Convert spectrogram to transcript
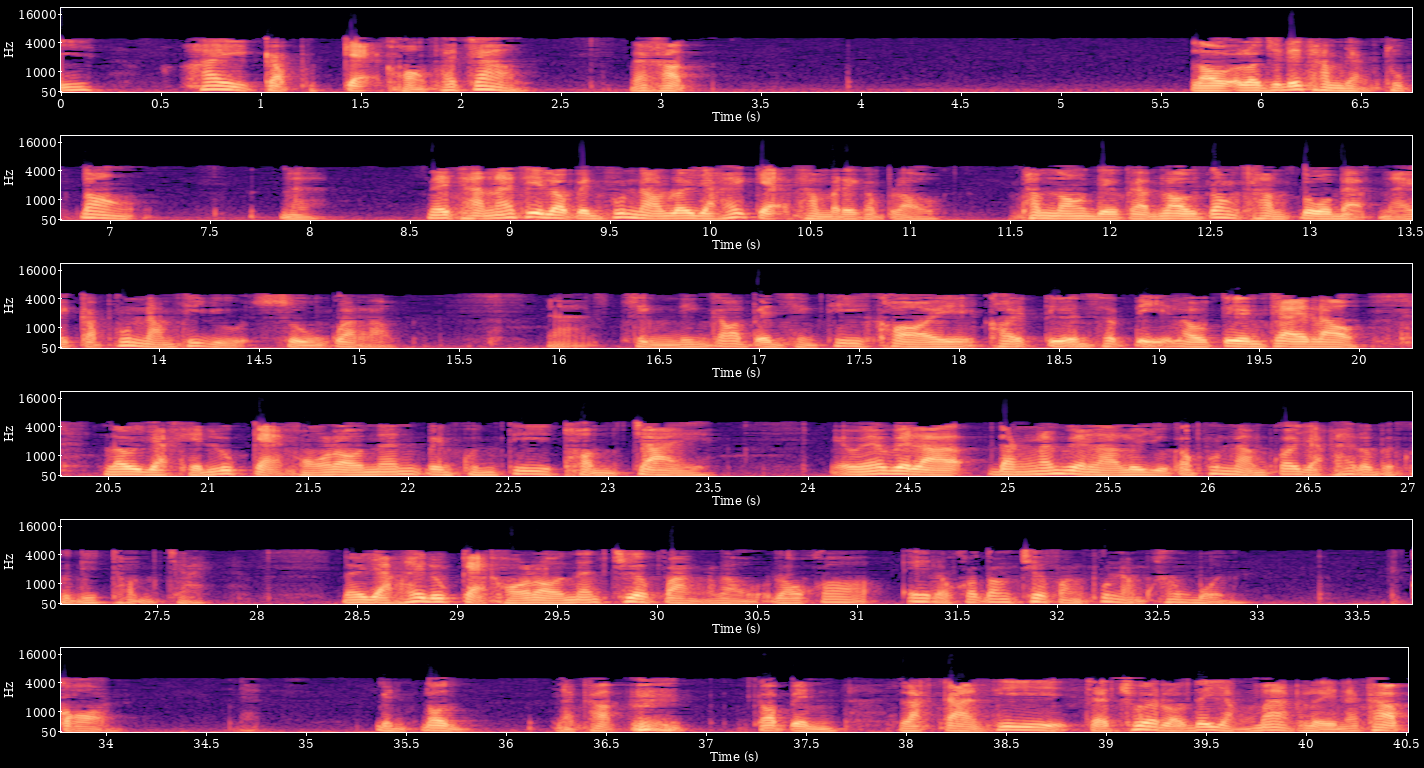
ให้กับแกะของพระเจ้านะครับ เราเราจะได้ทำอย่างถูกต้องนะในฐานะที่เราเป็นผู้นำเราอยากให้แกะทำอะไรกับเราทำนองเดียวกัน เราต้องทำตัวแบบไหนกับผู้นำที่อยู่สูงกว่าเรานะสิ่งนี้ก็เป็นสิ่งที่คอยคอยเตือนสติ เราเตือนใจเรา เราอยากเห็นลูกแกะของเรานั้นเป็นคนที่ถ่อมใจ เวลาดังนั้นเวลาเราอยู่กับผู้นำก็อยากให้เราเป็นคนที่ถ่อมใจเราอยากให้ลูกแกะของเรานั้นเชื่อฟังเรา เราก็ เออเราก็ต้องเชื่อฟังผู้นำข้างบนก่อนเป็นต้นนะครับ ก็เป็นหลักการที่จะช่วยเราได้อย่างมากเลยนะครับ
